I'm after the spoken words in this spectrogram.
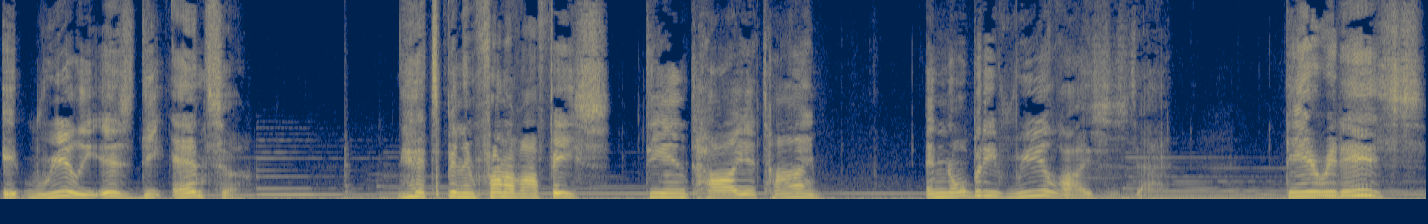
it really is the answer. And It's been in front of our face the entire time. And nobody realizes that. There it is.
